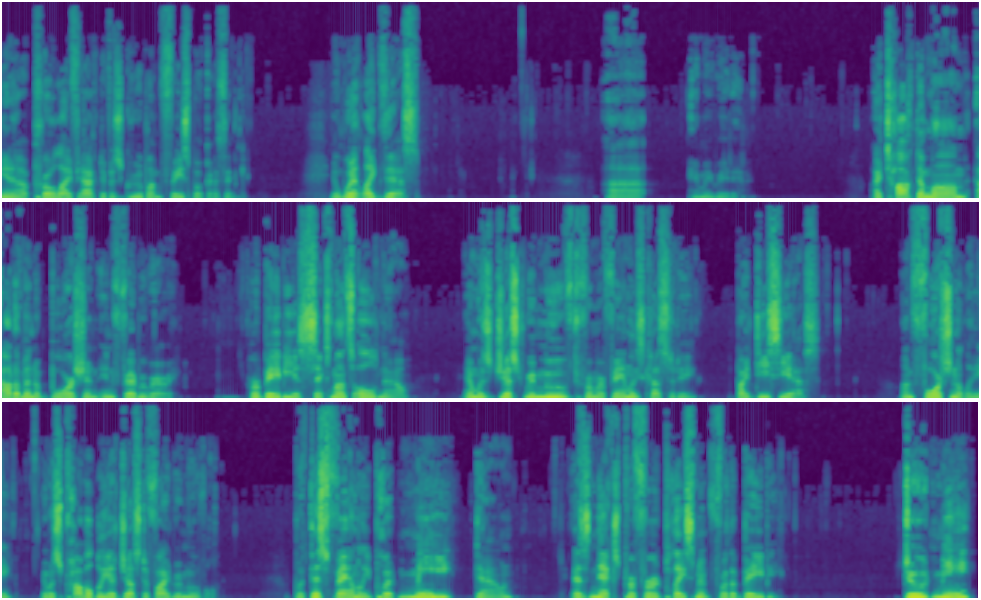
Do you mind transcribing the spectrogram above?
in a pro life activist group on Facebook, I think. It went like this. Uh, let me read it. I talked a mom out of an abortion in February. Her baby is six months old now and was just removed from her family's custody by DCS. Unfortunately, it was probably a justified removal. But this family put me down as next preferred placement for the baby. Dude, me?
